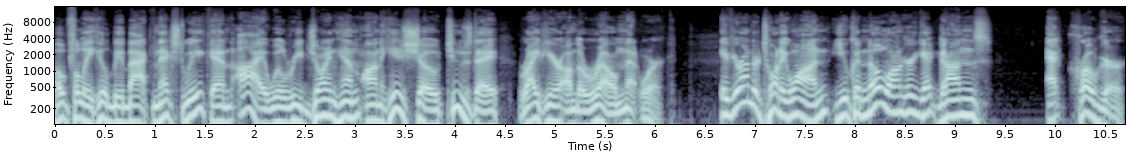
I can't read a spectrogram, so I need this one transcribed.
Hopefully, he'll be back next week, and I will rejoin him on his show Tuesday right here on the Realm Network. If you're under 21, you can no longer get guns at Kroger.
